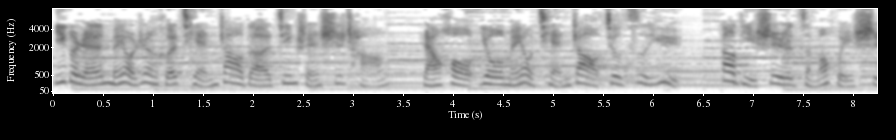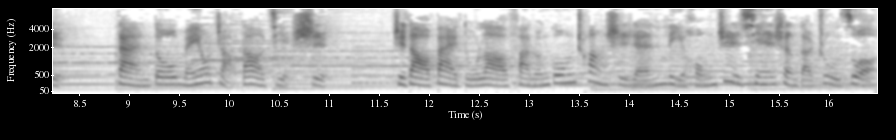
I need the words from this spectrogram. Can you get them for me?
一个人没有任何前兆的精神失常，然后又没有前兆就自愈，到底是怎么回事，但都没有找到解释。直到拜读了法轮功创始人李洪志先生的著作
